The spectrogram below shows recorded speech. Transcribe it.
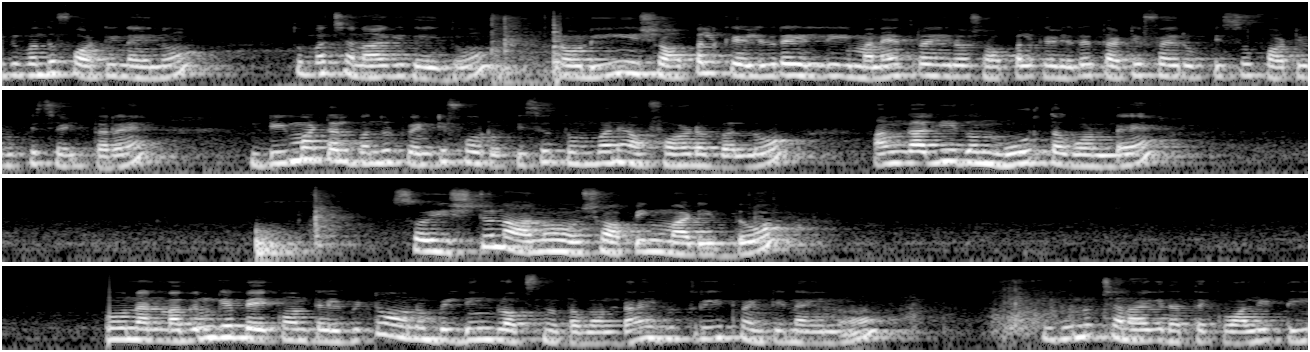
ಇದು ಬಂದು ಫಾರ್ಟಿ ನೈನು ತುಂಬ ಚೆನ್ನಾಗಿದೆ ಇದು. ನೋಡಿ ಶಾಪಲ್ಲಿ ಕೇಳಿದರೆ, ಇಲ್ಲಿ ಮನೆ ಹತ್ರ ಇರೋ ಶಾಪಲ್ಲಿ ಕೇಳಿದರೆ thirty five rupees forty rupees ಹೇಳ್ತಾರೆ. ಡಿಮಾರ್ಟಲ್ಲಿ ಬಂದು ಟ್ವೆಂಟಿ ಫೋರ್ ರುಪೀಸು ತುಂಬಾ ಅಫೋರ್ಡಬಲ್ಲು ಹಂಗಾಗಿ ಇದೊಂದು ಮೂರು ತಗೊಂಡೆ. ಸೊ ಇಷ್ಟು ನಾನು ಶಾಪಿಂಗ್ ಮಾಡಿದ್ದು. ನನ್ನ ಮಗನಿಗೆ ಬೇಕು ಅಂತ ಹೇಳ್ಬಿಟ್ಟು ಅವನು ಬಿಲ್ಡಿಂಗ್ ಬ್ಲಾಕ್ಸ್ನ ತೊಗೊಂಡ. ಇದು ತ್ರೀ ಟ್ವೆಂಟಿ ನೈನು ಇದೂ ಚೆನ್ನಾಗಿರುತ್ತೆ ಕ್ವಾಲಿಟಿ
